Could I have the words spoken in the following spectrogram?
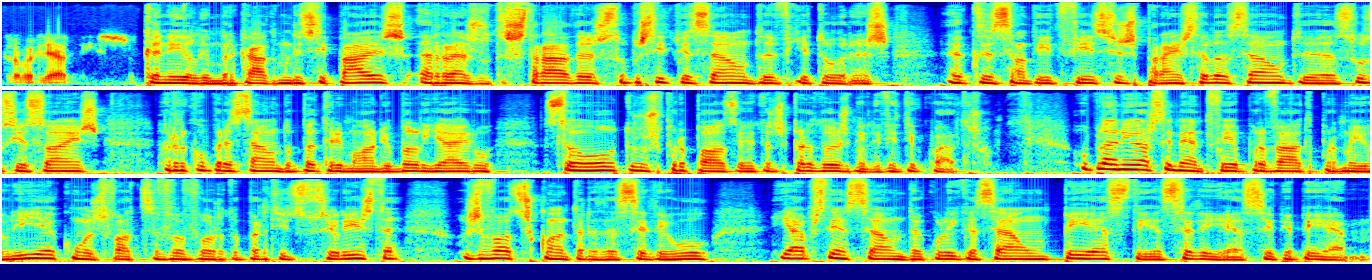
trabalhar nisso. Canil e mercado municipais, arranjo de estradas, substituição de viaturas, aquisição de edifícios para a instalação de associações, recuperação do património baleeiro são outros propósitos para 2024. O plano e orçamento foi aprovado por maioria, com os votos a favor do Partido Socialista, os votos contra da CDU e a abstenção da coligação coligação PSD-CDS e PPM.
